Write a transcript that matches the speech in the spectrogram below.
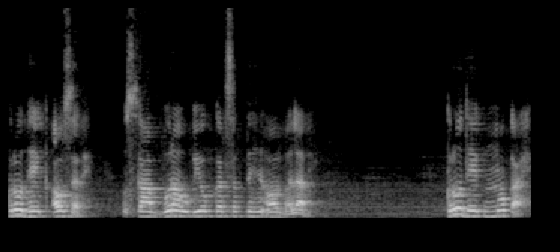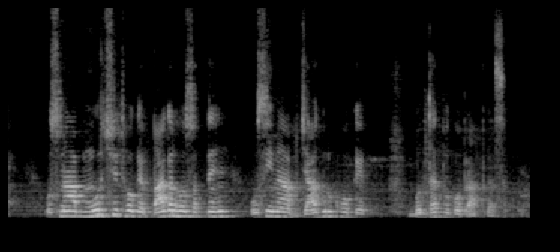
क्रोध एक अवसर है। उसका आप बुरा उपयोग कर सकते हैं और भला भी। क्रोध एक मौका है। उसमें आप मूर्छित होकर पागल हो सकते हैं। उसी में आप जागरूक होकर बुद्धत्व को प्राप्त कर सकते हैं।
